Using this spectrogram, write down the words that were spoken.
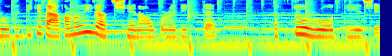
রোদের দিকে তাকানোই যাচ্ছে না উপরের দিকটায়। এত রোদ দিয়েছে।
